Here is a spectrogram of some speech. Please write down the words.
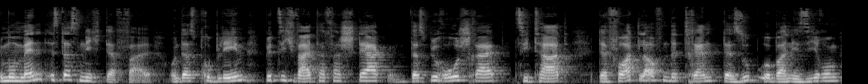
Im Moment ist das nicht der Fall und das Problem wird sich weiter verstärken. Das Büro schreibt, Zitat, der fortlaufende Trend der Suburbanisierung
